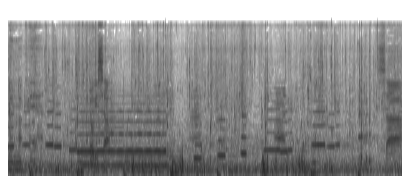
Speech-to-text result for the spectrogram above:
karanlak, ayan. Ito isa. Isa.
